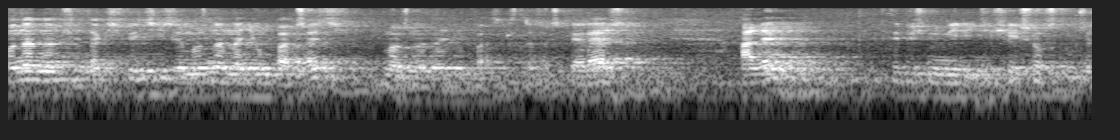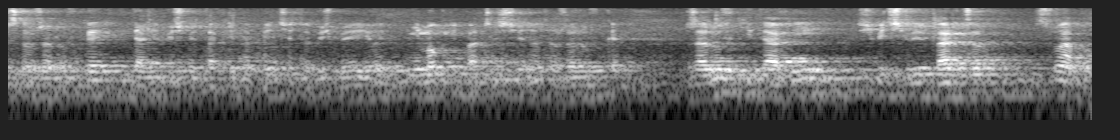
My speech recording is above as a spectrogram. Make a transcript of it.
Ona nam się tak świeci, że można na nią patrzeć. Można na nią patrzeć, troszeczkę razi. Ale gdybyśmy mieli dzisiejszą współczesną żarówkę i dalibyśmy takie napięcie, to byśmy nie mogli patrzeć się na tą żarówkę. Żarówki dawniej świeciły bardzo słabo.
